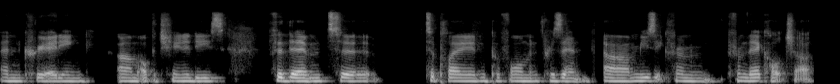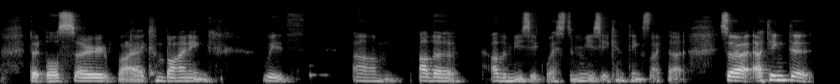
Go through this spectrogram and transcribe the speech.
and creating um, opportunities for them to to play and perform and present uh, music from from their culture, but also by combining with um, other other music, Western music, and things like that. So I think that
